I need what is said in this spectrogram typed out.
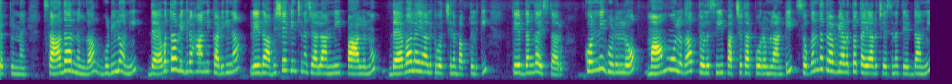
చెప్తున్నాయి. సాధారణంగా గుడిలోని దేవతా విగ్రహాన్ని కడిగిన లేదా అభిషేకించిన జలాన్ని పాలను దేవాలయాలకి వచ్చిన భక్తులకి తీర్థంగా ఇస్తారు. కొన్ని గుడుల్లో మామూలుగా తులసి పచ్చకర్పూరం లాంటి సుగంధ ద్రవ్యాలతో తయారు చేసిన తీర్థాన్ని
